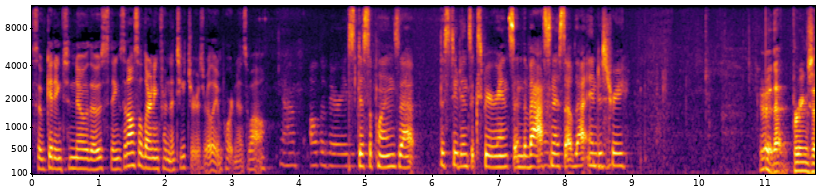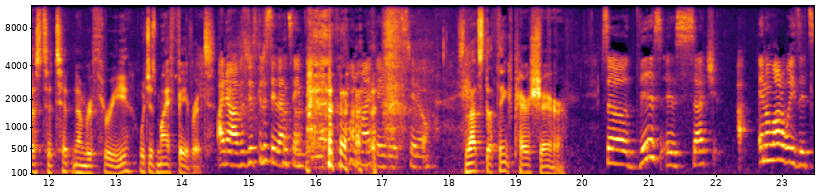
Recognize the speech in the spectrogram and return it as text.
So, getting to know those things and also learning from the teacher is really important as well. Yeah, all the various disciplines that the students experience and the vastness of that industry. Good. That brings us to tip number three, which is my favorite. I know, I was just going to say that same thing. That's one of my favorites too. So that's the think, pair, share. So this is such, uh, in a lot of ways, it's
